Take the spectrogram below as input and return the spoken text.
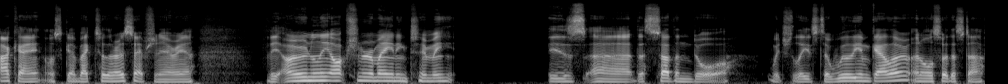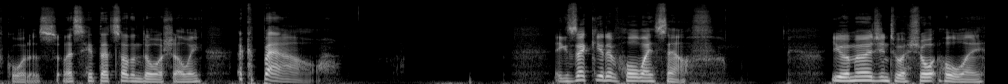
Okay, let's go back to the reception area. The only option remaining to me is uh, the southern door, which leads to William Gallo and also the staff quarters. So let's hit that southern door, shall we? A kapow! Executive Hallway South. You emerge into a short hallway.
